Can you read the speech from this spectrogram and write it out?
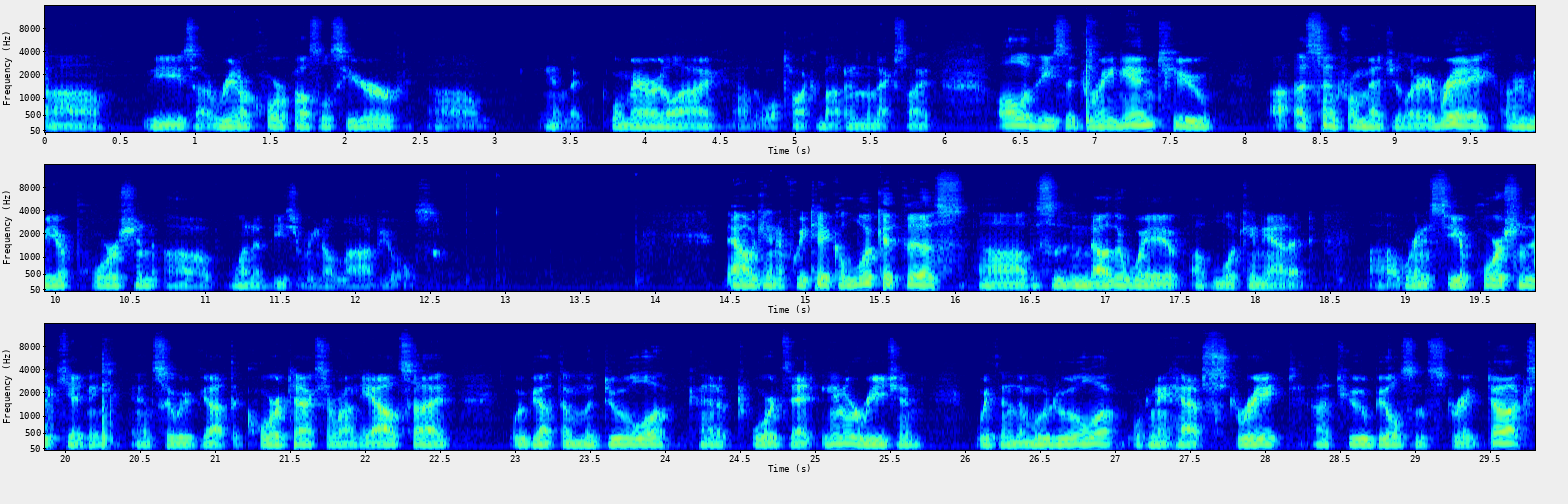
uh, these uh, renal corpuscles here um, and the glomeruli uh, that we'll talk about in the next slide, all of these that drain into uh, a central medullary ray are going to be a portion of one of these renal lobules. Now again, if we take a look at this, uh, this is another way of, of looking at it. Uh, we're going to see a portion of the kidney, and so we've got the cortex around the outside, we've got the medulla kind of towards that inner region. Within the medulla, we're going to have straight uh, tubules and straight ducts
